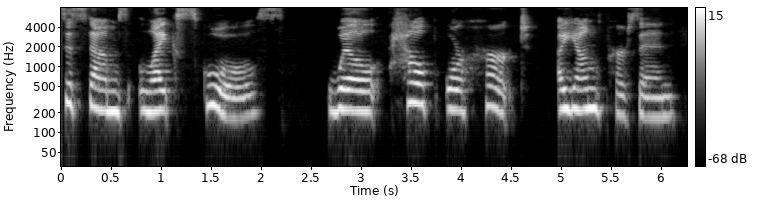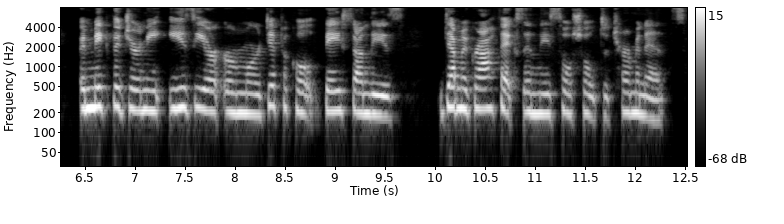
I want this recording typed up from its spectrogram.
systems like schools will help or hurt a young person and make the journey easier or more difficult based on these demographics and these social determinants.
